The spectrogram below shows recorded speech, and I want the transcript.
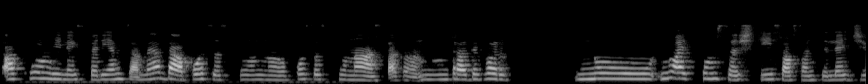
acum din experiența mea, da, pot să spun, pot să spun asta, că într-adevăr nu, nu ai cum să știi sau să înțelegi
